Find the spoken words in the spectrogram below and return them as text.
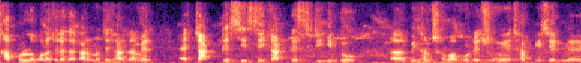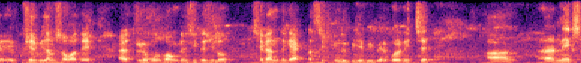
সাফল্য বলা চলে, তার কারণ হচ্ছে ঝাড়গ্রামের চারটে সিট। সেই চারটে সিটই কিন্তু বিধানসভা ভোটের সময়ে ছাব্বিশের একুশের বিধানসভাতে তৃণমূল কংগ্রেস জিতেছিল। সেখান থেকে একটা সিট কিন্তু বিজেপি বের করে নিচ্ছে। আর নেক্সট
